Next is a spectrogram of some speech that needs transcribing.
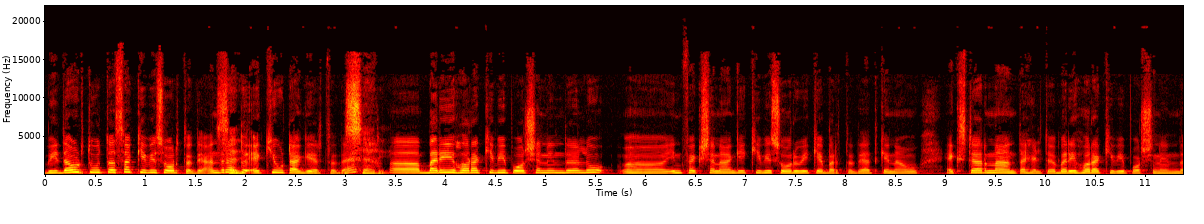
ವಿದೌಟ್ ತೂತ ಸಹ ಕಿವಿ ಸೋರ್ತದೆ. ಅಂದ್ರೆ ಅದು ಅಕ್ಯೂಟ್ ಆಗಿ ಇರ್ತದೆ. ಬರೀ ಹೊರ ಕಿವಿ ಪೋರ್ಷನ್ ಇಂದಲೂ ಇನ್ಫೆಕ್ಷನ್ ಆಗಿ ಕಿವಿ ಸೋರುವಿಕೆ ಬರ್ತದೆ. ಅದಕ್ಕೆ ನಾವು ಎಕ್ಸ್ಟರ್ನಾ ಅಂತ ಹೇಳ್ತೇವೆ. ಬರೀ ಹೊರ ಕಿವಿ ಪೋರ್ಷನ್ ಇಂದ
